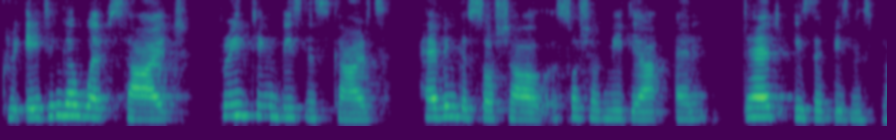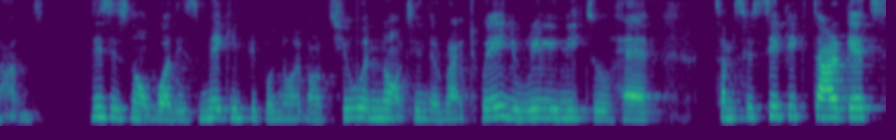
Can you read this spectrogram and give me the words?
creating a website, printing business cards, having a social social media, and that is the business plan. This is not what is making people know about you and not in the right way. You really need to have some specific targets,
